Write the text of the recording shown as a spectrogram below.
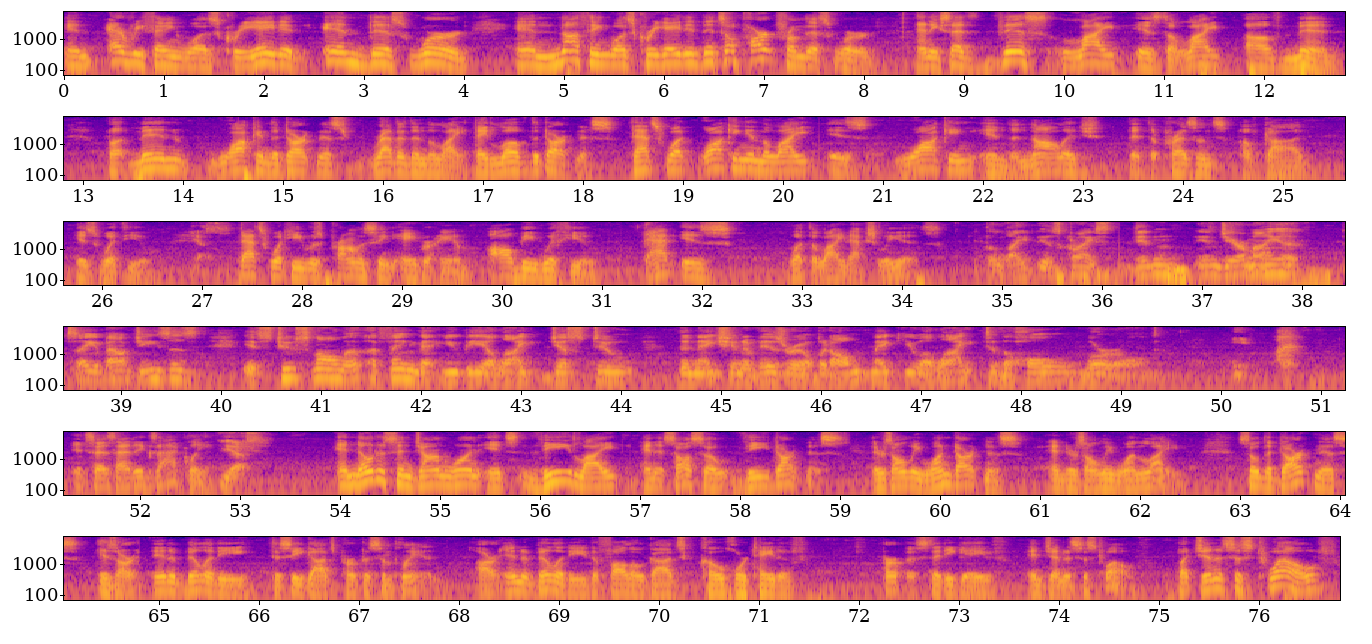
and everything was created in this Word and nothing was created that's apart from this word. And he says, This light is the light of men, but men walk in the darkness rather than the light. They love the darkness. That's what walking in the light is walking in the knowledge that the presence of God is with you. Yes. That's what he was promising Abraham. I'll be with you. That is what the light actually is. The light is Christ. Didn't in Jeremiah say about Jesus, it's too small a, a thing that you be a light just to the nation of Israel, but I'll make you a light to the whole world. It says that exactly. Yes. And notice in John 1, it's the light and it's also the darkness. There's only one darkness and there's only one light. So the darkness is our inability to see God's purpose and plan, our inability to follow God's cohortative purpose that He gave in Genesis 12. But Genesis 12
